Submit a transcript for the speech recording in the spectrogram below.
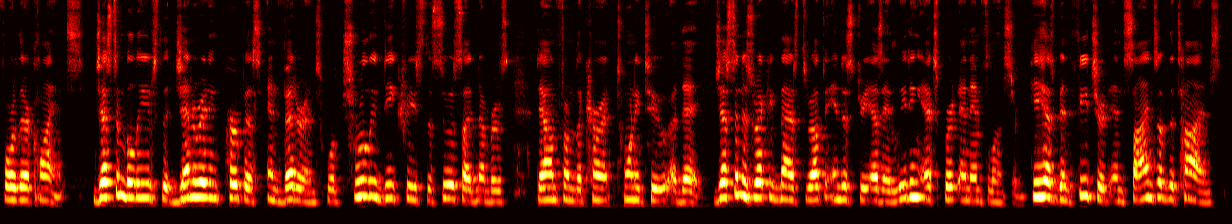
for their clients. Justin believes that generating purpose in veterans will truly decrease the suicide numbers down from the current 22 a day. Justin is recognized throughout the industry as a leading expert and influencer. He has been featured in Signs of the Times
